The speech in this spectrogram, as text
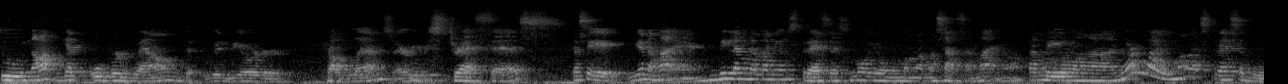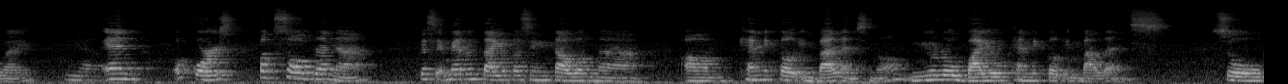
To not get overwhelmed with your problems or your stresses. Kasi, yun na nga eh, hindi lang naman yung stresses mo yung mga masasama, no? Pati yung mga normal, mga stress sa buhay. Yeah. And, of course, pag sobra na, kasi meron tayo kasing tawag na um, chemical imbalance, no? Neurobiochemical imbalance. So,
